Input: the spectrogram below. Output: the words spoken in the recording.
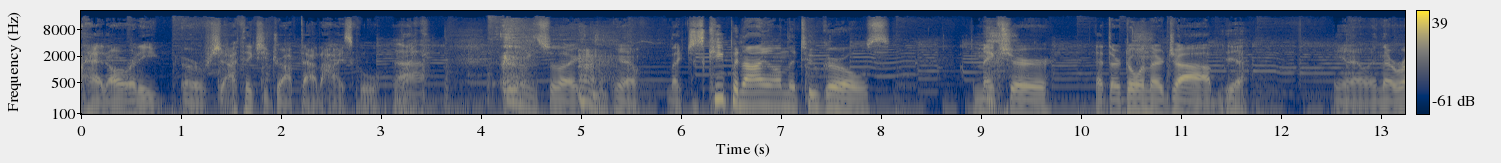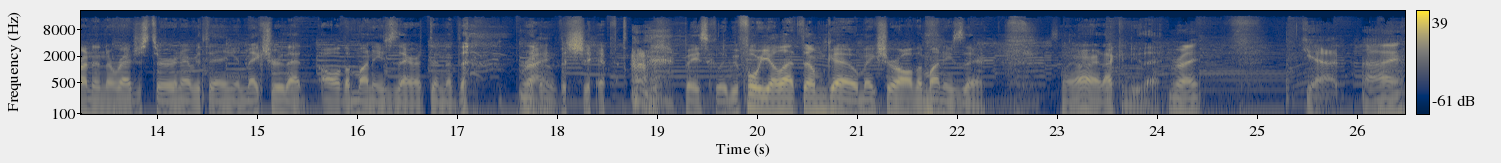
had already, or she, I think she dropped out of high school. Uh, So like, you know, like just keep an eye on the two girls and make sure that they're doing their job, yeah. you know, and they're running the register and everything, and make sure that all the money's there at the end of the Right. end of the shift. Basically, before you let them go, make sure all the money's there. It's like, all right, I can do that. Right. Yeah, I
